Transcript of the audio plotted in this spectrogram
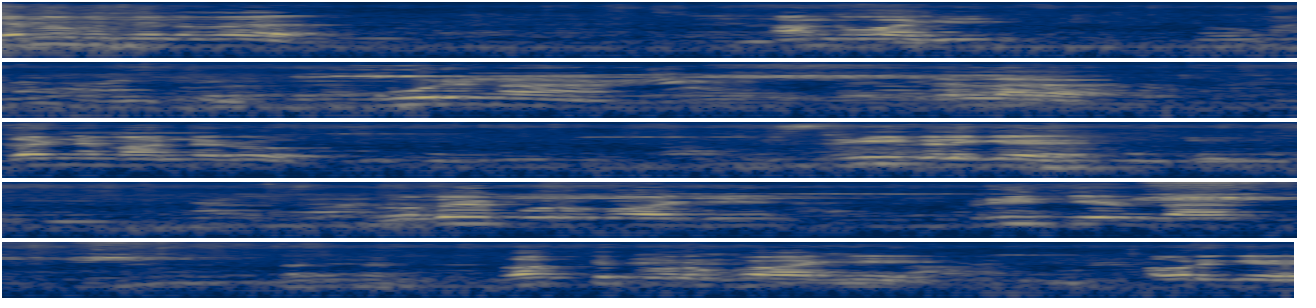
ಜನ್ಮದಿನದ ಅಂಗವಾಗಿ ಊರಿನ ಎಲ್ಲ ಗಣ್ಯಮಾನ್ಯರು ಸ್ತ್ರೀಗಳಿಗೆ ಹೃದಯಪೂರ್ವಕವಾಗಿ ಪ್ರೀತಿಯಿಂದ ಭಕ್ತಿಪೂರ್ವಕವಾಗಿ ಅವರಿಗೆ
